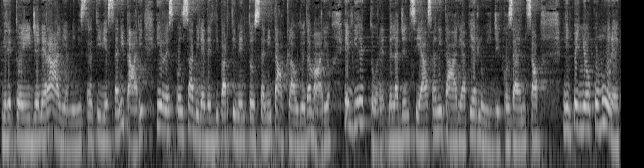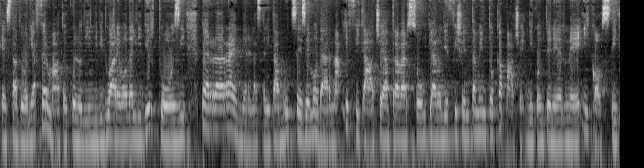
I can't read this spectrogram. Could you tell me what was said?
direttori generali, amministrativi e sanitari il responsabile del Dipartimento Sanità Claudio Damario e il direttore dell'Agenzia Sanitaria Pierluigi Cosenza. L'impegno comune che è stato riaffermato è quello di individuare modelli virtuosi per rendere la sanità abruzzese moderna, efficace attraverso un piano di efficientamento capace di contenerne i costi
